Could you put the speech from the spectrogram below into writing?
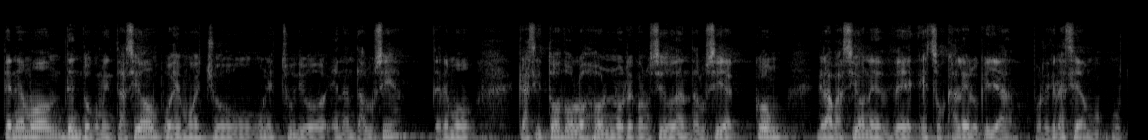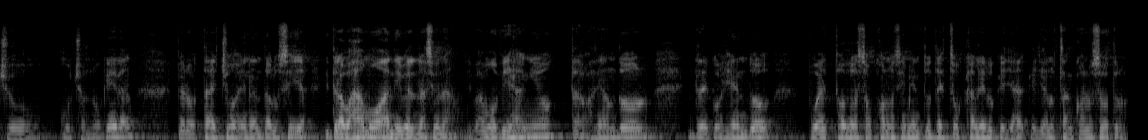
Tenemos en documentación, pues hemos hecho un estudio en Andalucía, tenemos casi todos los hornos reconocidos de Andalucía con grabaciones de estos caleros que ya, por desgracia, muchos muchos no quedan, pero está hecho en Andalucía y trabajamos a nivel nacional. Llevamos 10 años trabajando, recogiendo pues todos esos conocimientos de estos caleros que ya, que ya no están con nosotros.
